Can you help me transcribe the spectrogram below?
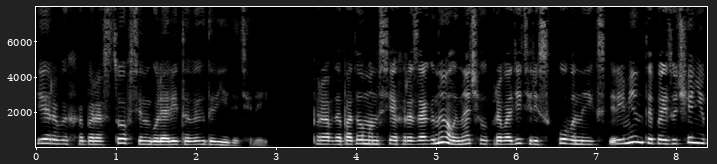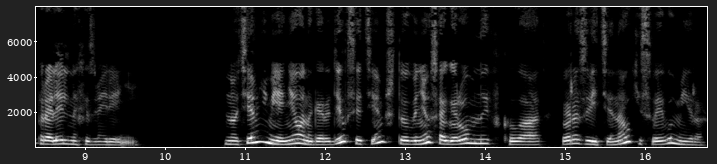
первых образцов сингуляритовых двигателей. Правда, потом он всех разогнал и начал проводить рискованные эксперименты по изучению параллельных измерений. Но, тем не менее, он гордился тем, что внес огромный вклад в развитие науки своего мира.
